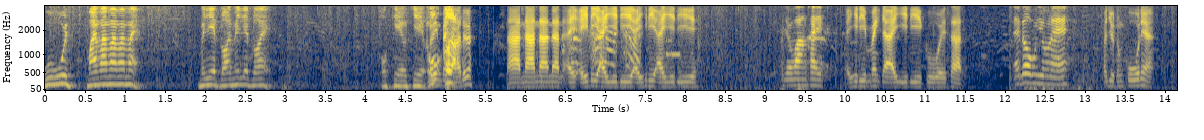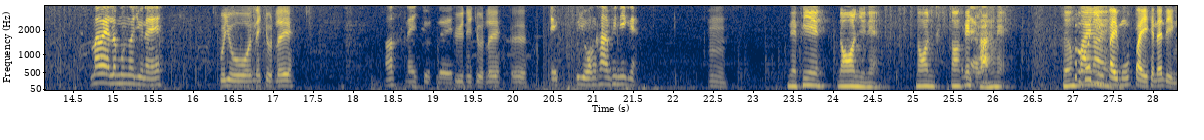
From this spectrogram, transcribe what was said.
อุ้ยไม่ไม่ไม่ไม่ไม่ไม่เรียบร้อยไม่เรียบร้อย โอเคโอเคโอ้เฮ้ยไปเออหาด้วยนานนานนานนานไอไอดีไอดีไอดีไอดีมันจะวางใครไอดีแม่งจะไอดีกูไอสัตว์ไอโดมึงอยู่ไหนมาอยู่ตรงกูเนี่ยไม่ไม่แล้วมึงอะอยู่ไหนกูอยู่ในจุดเลยอ๋อในจุดเลยกูอยู่ในจุดเลยเออเอ็กกูอยู่ข้างๆพี่นิกเนี่ยอืมเนี่ยพี่นอนอยู่เนี่ย นอนนอนใกล้ถังเนี่ย เสริมกูไฟก็หน่ยิงอยไปมูฟไปแค่นั้นเอง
